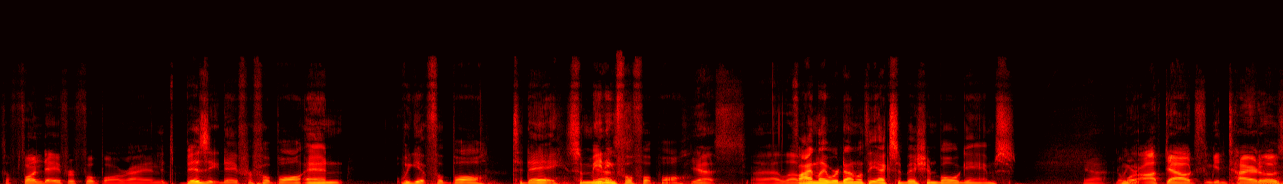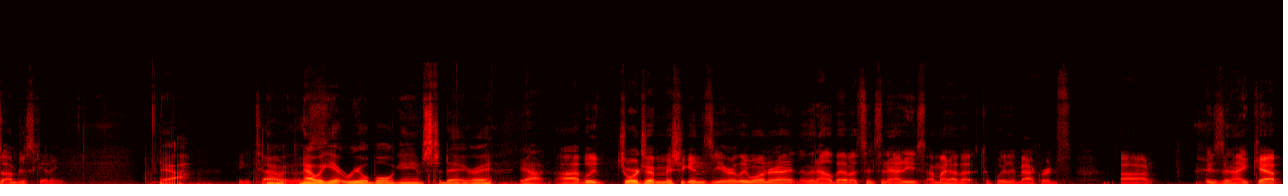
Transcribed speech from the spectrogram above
it's a fun day for football, Ryan. It's busy day for football, and we get football today. Some meaningful Yes. football. yes, I, I love Finally, we're done with the exhibition bowl games. Yeah, no we more get- opt outs. I'm getting tired of those. I'm just kidding. Yeah. Getting tired Now, of those. now we get real bowl games today, right? Yeah, uh, I believe Georgia, Michigan's the early one, right? And then Alabama, Cincinnati's. I might have that completely backwards. Uh, is the nightcap.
